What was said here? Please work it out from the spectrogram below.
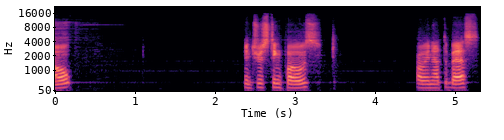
No. Interesting pose. Probably not the best.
